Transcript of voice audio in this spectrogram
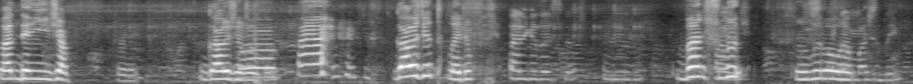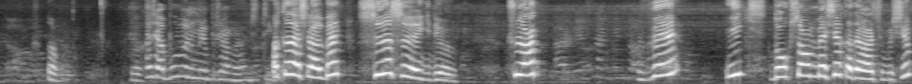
ben deneyeceğim. Şöyle. Garajımızda. Garaja tıklayalım. Arkadaşlar ölüyorum. Ben şunu Buradan başlayayım. Tamam. Arkadaşlar bu bölümü yapacağım ben ciddiyim. Arkadaşlar ben sıra sıra gidiyorum. Şu an ve X 95'e kadar açmışım.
